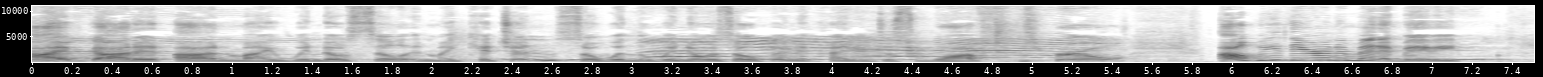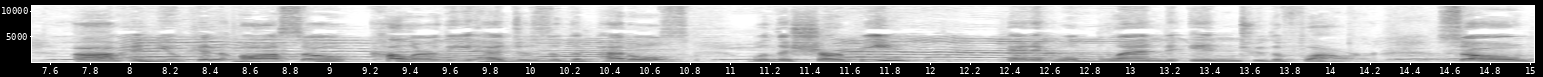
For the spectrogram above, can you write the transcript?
I've got it on my windowsill in my kitchen. So when the window is open, it kind of just wafts through. I'll be there in a minute, baby. Um, and you can also color the edges of the petals with a Sharpie and it will blend into the flower. So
